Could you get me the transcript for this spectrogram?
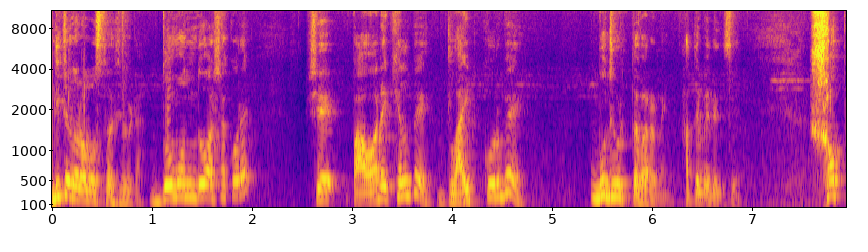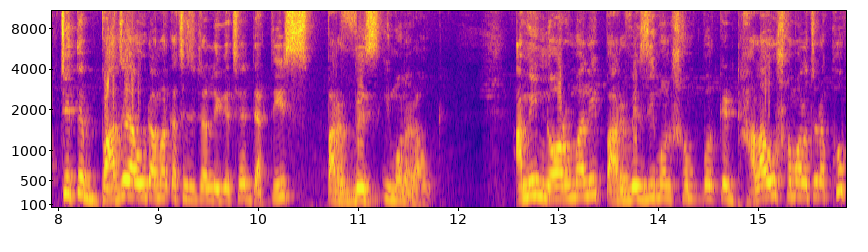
লিটনের অবস্থা হয়েছে ওইটা। দোমন্দ আশা করে সে পাওয়ারে খেলবে গ্লাইড করবে, বুঝে উঠতে পারে নাই, হাতে মেরে দিছে। সবচেয়ে বাজে আউট আমার কাছে যেটা লেগেছে দ্যাট ইজ পারভেজ ইমনের আউট আমি নর্মালি পারভেজ ইমন সম্পর্কে ঢালাও সমালোচনা খুব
